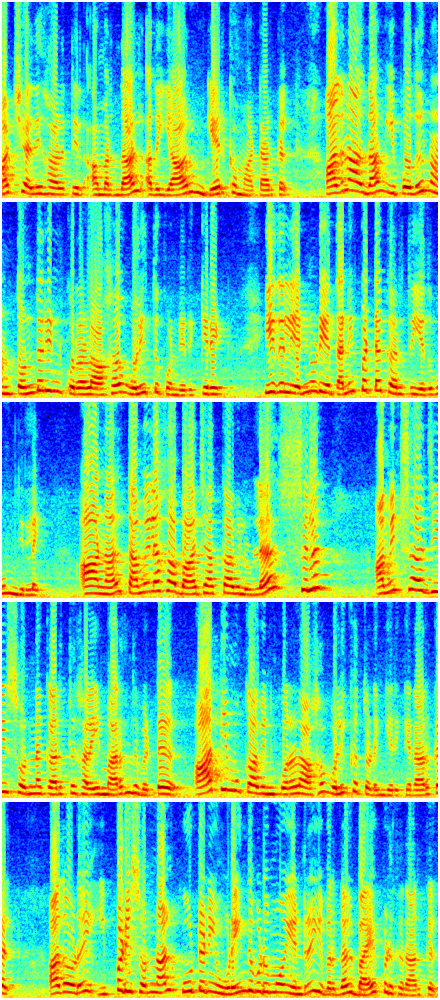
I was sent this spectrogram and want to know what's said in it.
ஆட்சி அதிகாரத்தில் அமர்ந்தால் அதை யாரும் ஏற்க மாட்டார்கள். அதனால்தான் இப்போது நான் தொண்டரின் குரலாக ஒழித்து கொண்டிருக்கிறேன். இதில் என்னுடைய தனிப்பட்ட கருத்து எதுவும் இல்லை. ஆனால் தமிழக பாஜகவில் உள்ள சிலர் அமித்ஷாஜி சொன்ன கருத்துக்களை மறந்துவிட்டு அதிமுகவின் குரலாக ஒழிக்க தொடங்கியிருக்கிறார்கள். அதோடு இப்படி சொன்னால் கூட்டணி உடைந்து விடுமோ என்று இவர்கள் பயப்படுகிறார்கள்.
